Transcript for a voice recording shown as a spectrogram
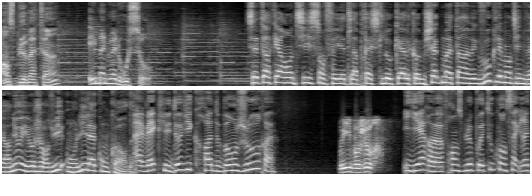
France Bleu Matin, Emmanuel Rousseau. 7h46, on feuillette la presse locale comme chaque matin avec vous, Clémentine Vergniaud, et aujourd'hui, on lit la Concorde. Avec Ludovic Rod, bonjour. Oui, bonjour. Hier, euh, France Bleu Poitou consacrait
